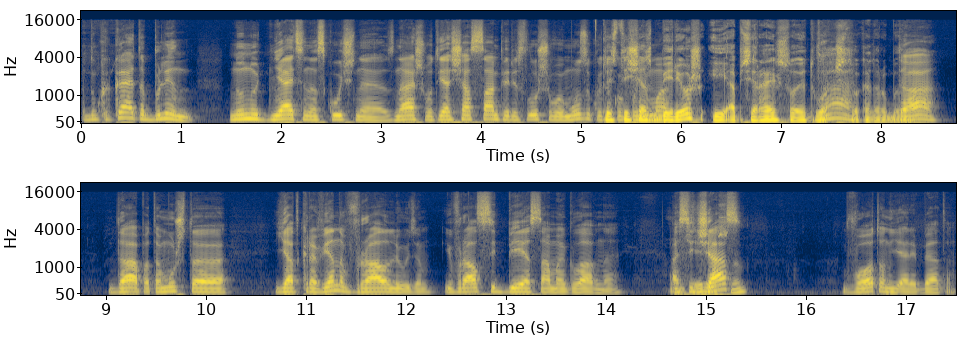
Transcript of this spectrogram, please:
ну, какая-то, блин, ну, нуднятина скучная. Знаешь, вот я сейчас сам переслушиваю музыку. То есть ты сейчас понимаю, берешь и обсираешь свое творчество, да, которое было. Да, да, потому что я откровенно врал людям. И врал себе, самое главное. А Интересно. сейчас, вот он я, ребята.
